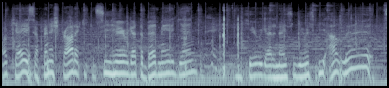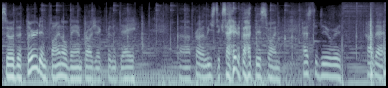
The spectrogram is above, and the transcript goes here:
Okay, so finished product. You can see here we got the bed made again. And here we got a nice USB outlet. So the third and final van project for the day, uh, probably least excited about this one, has to do with how that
